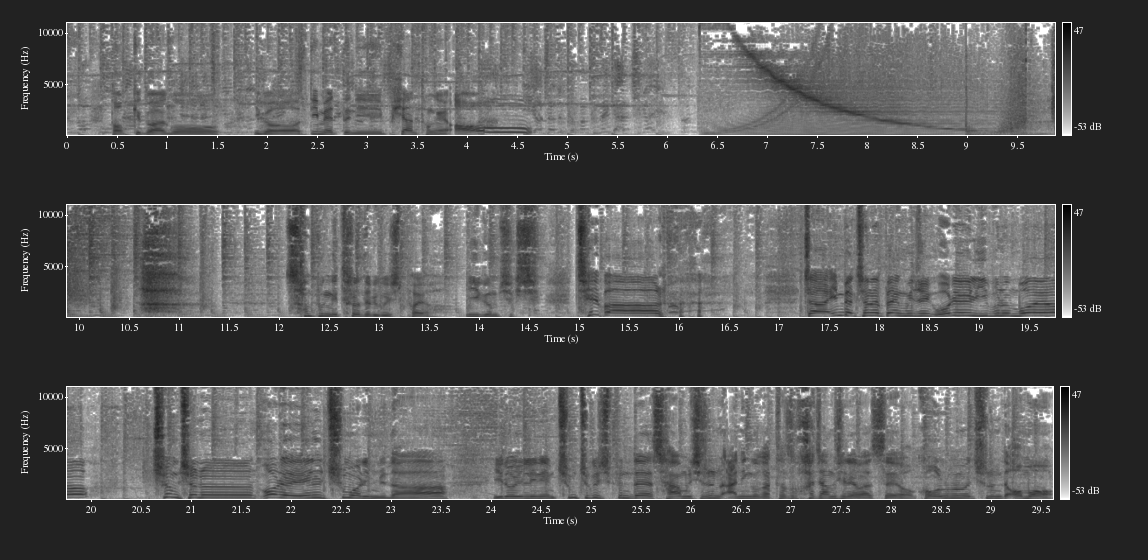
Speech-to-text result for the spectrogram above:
덥기도 하고, 이거 띠맸더니 피 안 통해. 아우! 선풍기 틀어드리고 싶어요. 이금식 씨. 제발! 자, 임백천의 백뮤직 월요일 2부는 뭐예요? 춤추는 월요일 춤월입니다. 1512님, 춤추고 싶은데 사무실은 아닌 것 같아서 화장실에 왔어요. 거울 보면 추는데, 어머,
